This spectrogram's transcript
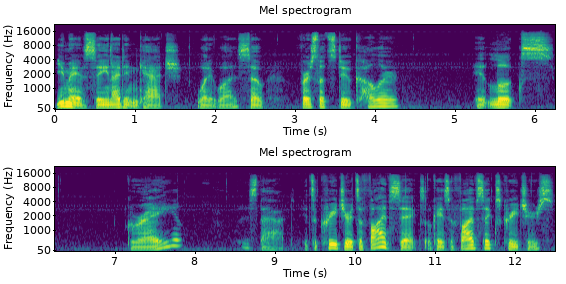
You may have seen, I didn't catch what it was. So first let's do color. It looks gray. What is that? It's a creature. It's a 5-6. Okay, so 5-6 creatures.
